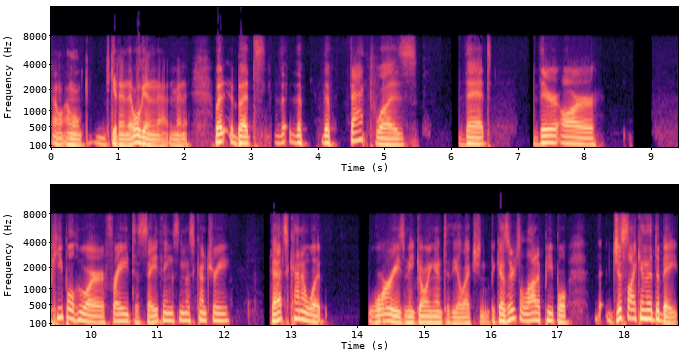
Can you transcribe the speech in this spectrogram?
I won't, I won't get into that. We'll get into that in a minute." But but the the the fact was that there are people who are afraid to say things in this country. That's kind of what worries me going into the election because there's a lot of people, just like in the debate,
